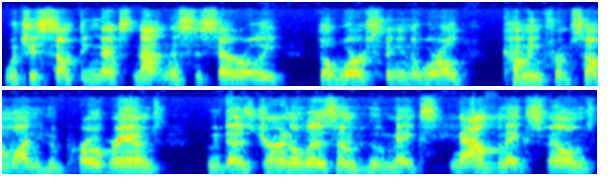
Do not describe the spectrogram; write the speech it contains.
which is something that's not necessarily the worst thing in the world coming from someone who programs, who does journalism, who makes now makes films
